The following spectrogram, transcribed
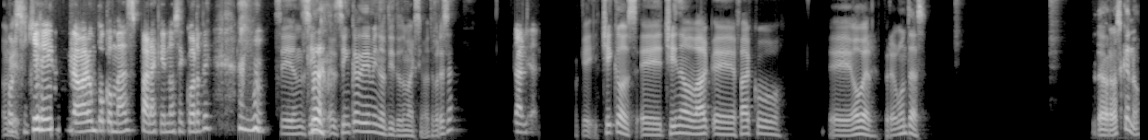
Por si quieren grabar un poco más para que no se corte. Sí, en 5 o 10 minutitos máximo, ¿te parece? dale, dale. Ok, chicos, eh, Chino, Va- eh, Facu, eh, Over, ¿preguntas? La verdad es que no.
